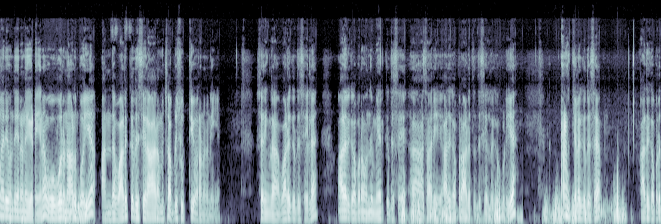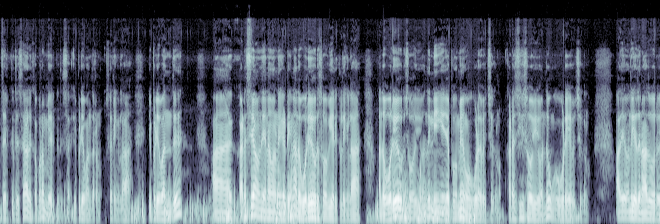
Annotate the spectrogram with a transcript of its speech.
மாதிரி வந்து என்னென்னு கேட்டிங்கன்னா ஒவ்வொரு நாளும் போய் அந்த வடக்கு திசையில் ஆரம்பித்து அப்படி சுற்றி வரணும் நீங்கள் சரிங்களா? வடக்கு திசையில். அதற்கப்புறம் வந்து மேற்கு திசை சாரி அதுக்கப்புறம் அடுத்த திசையில் இருக்கக்கூடிய கிழக்கு திசை. அதுக்கப்புறம் தெற்கு திசை அதுக்கப்புறம் மேற்கு திசை இப்படி வந்துடணும் சரிங்களா? இப்படி வந்து கடைசியாக வந்து என்ன வேணும் கேட்டிங்கன்னா அந்த ஒரே ஒரு சோவி இருக்கு இல்லைங்களா? அந்த ஒரே ஒரு சோவி வந்து நீங்கள் எப்போவுமே உங்கள் கூட வச்சுக்கணும். கடைசி சோவி வந்து உங்கள் கூடயே வச்சுக்கணும். அதே வந்து எதனாவது ஒரு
